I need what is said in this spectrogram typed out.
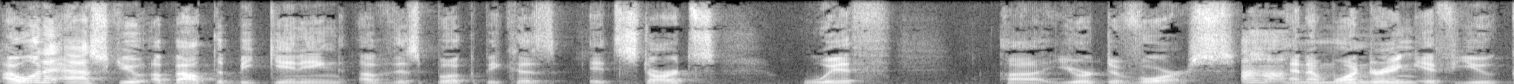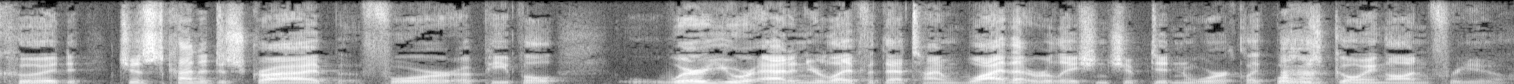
I want to ask you about the beginning of this book because it starts with uh, your divorce. Uh-huh. And I'm wondering if you could just kind of describe for uh, people where you were at in your life at that time, why that relationship didn't work, like what Uh-huh. was going on for you.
